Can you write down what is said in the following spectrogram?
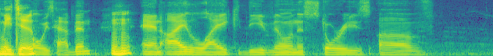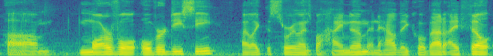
Me too. always have been, mm-hmm. and I like the villainous stories of um, Marvel over DC. I like the storylines behind them and how they go about it. I felt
